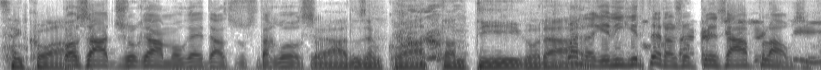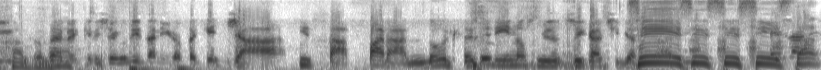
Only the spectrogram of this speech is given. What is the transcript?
sei un coatto. Cosa giochiamo Gaetano su sta cosa? Ah, tu sei un coatto antico, dai. Guarda che in Inghilterra ci ho presa dice applausi. così? Sai perché dice così Danilo? Perché già si sta sparando il federino sui, sui calci di Sì, sì, sì, sì, sta,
